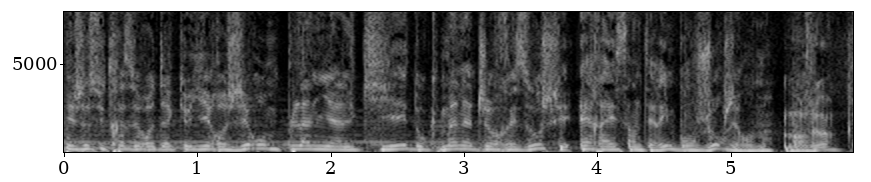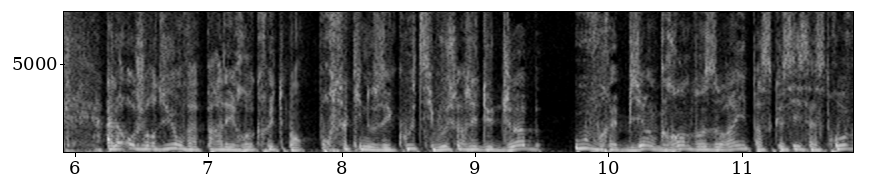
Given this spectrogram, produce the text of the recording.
Et je suis très heureux d'accueillir Jérôme Plagnal, qui est donc manager réseau chez RAS Intérim. Bonjour Jérôme. Bonjour. Alors aujourd'hui, on va parler recrutement. Pour ceux qui nous écoutent, si vous cherchez du job, ouvrez bien grandes vos oreilles parce que si ça se trouve,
